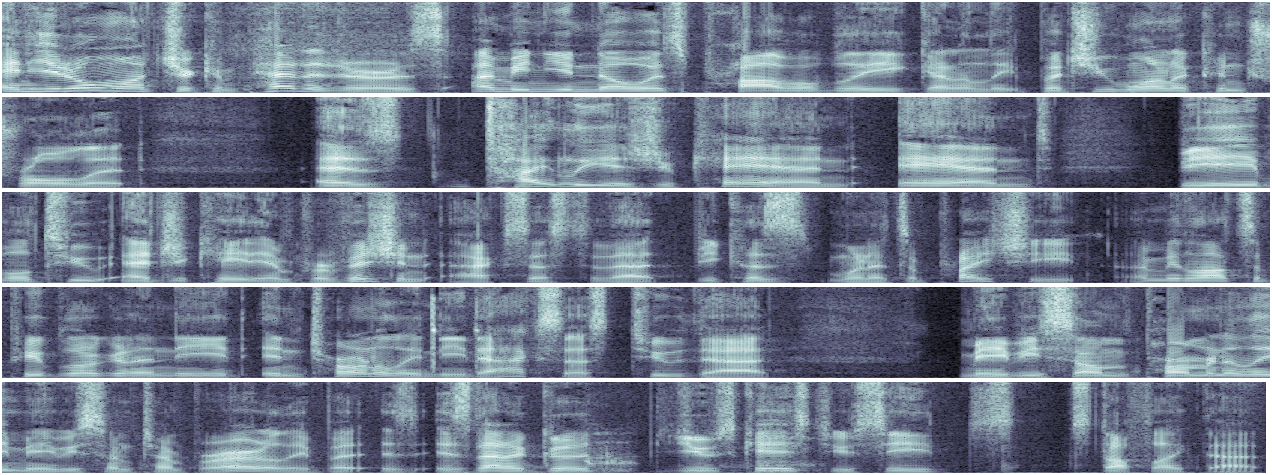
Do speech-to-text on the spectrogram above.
And you don't want your competitors. I mean, you know, it's probably going to leak, but you want to control it as tightly as you can and be able to educate and provision access to that because when it's a price sheet, I mean, lots of people are going to need internally need access to that. Maybe some permanently, maybe some temporarily. But is, is that a good use case? Do you see s- stuff like that?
